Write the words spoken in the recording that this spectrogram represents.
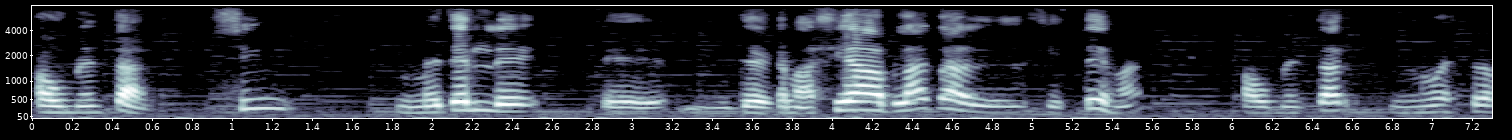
aumentar sin meterle eh, demasiada plata al sistema, aumentar nuestra,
